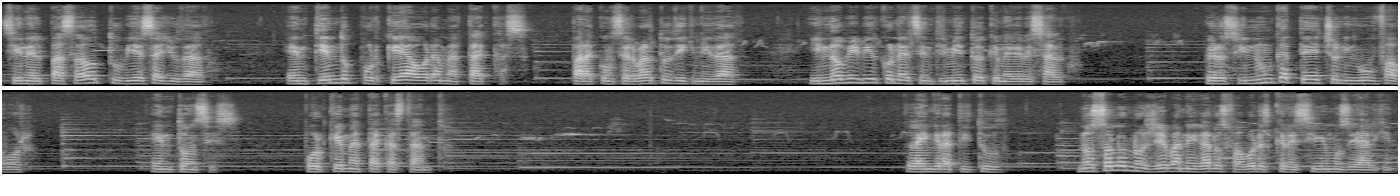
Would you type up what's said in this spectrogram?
si en el pasado te hubiese ayudado, entiendo por qué ahora me atacas, para conservar tu dignidad y no vivir con el sentimiento de que me debes algo. Pero si nunca te he hecho ningún favor, entonces, ¿por qué me atacas tanto? La ingratitud no solo nos lleva a negar los favores que recibimos de alguien,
